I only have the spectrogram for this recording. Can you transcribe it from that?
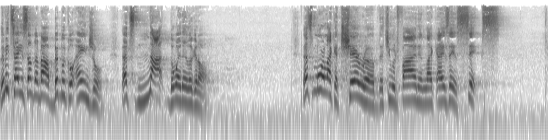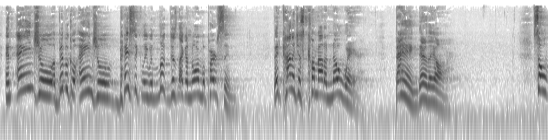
Let me tell you something about a biblical angel. That's not the way they look at all. That's more like a cherub that you would find in like Isaiah 6. An angel, a biblical angel, basically would look just like a normal person. They'd kind of just come out of nowhere. Bang, there they are. So,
